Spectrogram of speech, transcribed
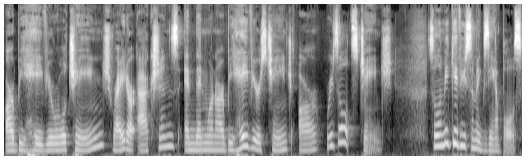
Our behavior will change, right? Our actions. And then when our behaviors change, our results change. So let me give you some examples.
